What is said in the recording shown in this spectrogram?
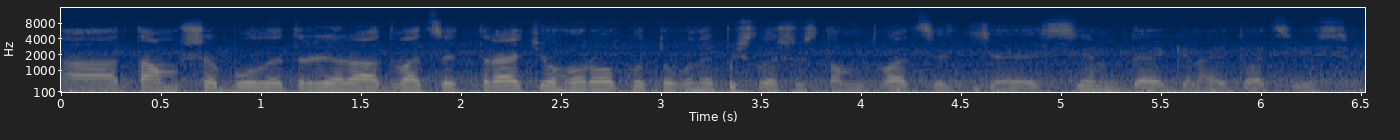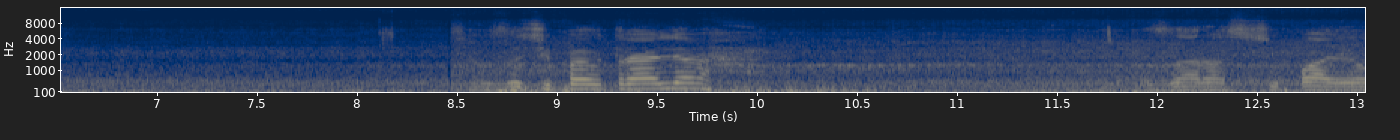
А там ще були трейлера 23-го року, то вони пішли щось там 27, деякі навіть 28. Зачепив трейлер. Зараз чіпаю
